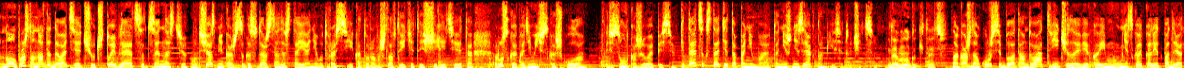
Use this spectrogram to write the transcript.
Ну, просто надо давать себе отчет, что является ценностью. Вот сейчас, мне кажется, государственное достояние вот в России, которая вошла в третье тысячелетие, это русская академическая школа рисунка, живописи. Китайцы, кстати, это понимают. Они же не зря к нам ездят учиться. Да, много китайцев. На каждом курсе было там два-три человека, им несколько лет подряд.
